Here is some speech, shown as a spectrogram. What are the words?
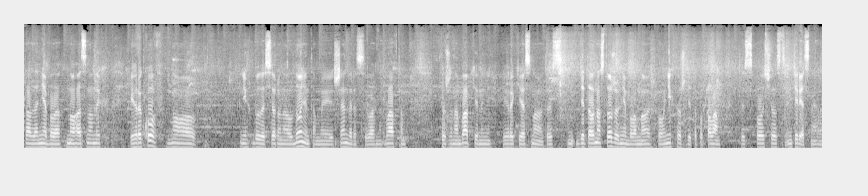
правда, не было много основных игроков, но у них было все равно Алдонин, там и Шендерс, и Вагнер Лав, там тоже на бабке на игроки основы. То есть м, где-то у нас тоже не было много игроков, у них тоже где-то пополам. То есть получилась интересная игра.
